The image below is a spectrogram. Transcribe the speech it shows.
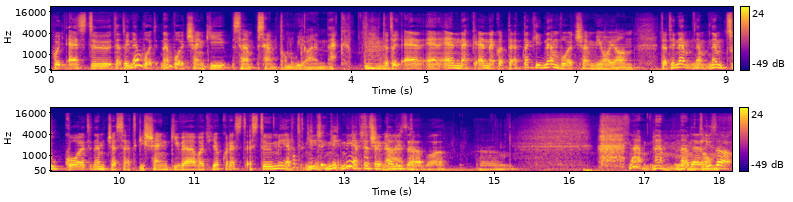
hogy ezt tehát hogy nem volt, nem volt senki szem, szemtanúja ennek. Uh-huh. Tehát, hogy en, en, ennek, ennek a tettnek így nem volt semmi olyan, tehát, hogy nem, nem, nem cukkolt, nem cseszett ki senkivel, vagy hogy akkor ezt, ezt ő miért, hát kicsi, mi, miért csinálta? a Lizával. Um, nem, nem, nem De tudom. Liza,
